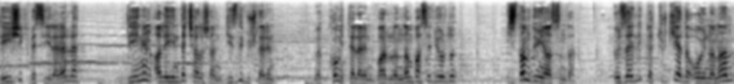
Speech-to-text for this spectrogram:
Değişik vesilelerle dinin aleyhinde çalışan gizli güçlerin ve komitelerin varlığından bahsediyordu. İslam dünyasında özellikle Türkiye'de oynanan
